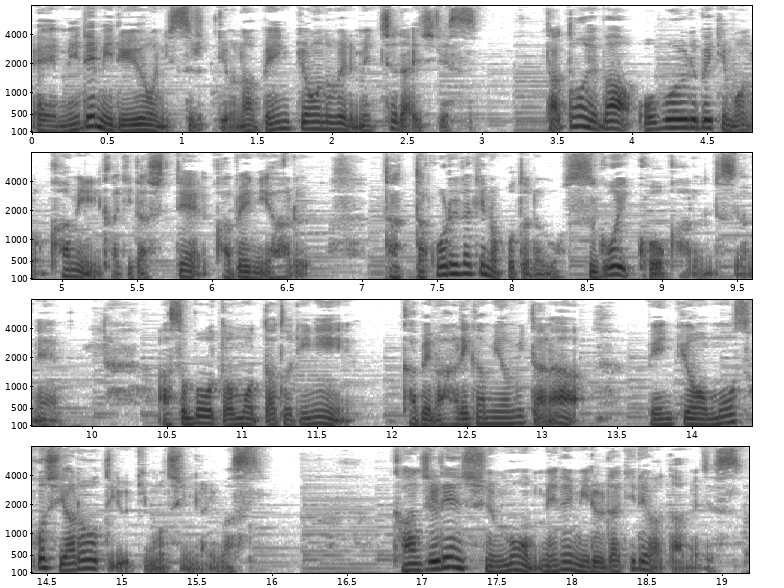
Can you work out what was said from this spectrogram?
えー、目で見るようにするっていうのは勉強の上でめっちゃ大事です。例えば、覚えるべきものを紙に書き出して壁に貼る。たったこれだけのことでもすごい効果あるんですよね。遊ぼうと思った時に壁の張り紙を見たら、勉強をもう少しやろうという気持ちになります。漢字練習も目で見るだけではダメです。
